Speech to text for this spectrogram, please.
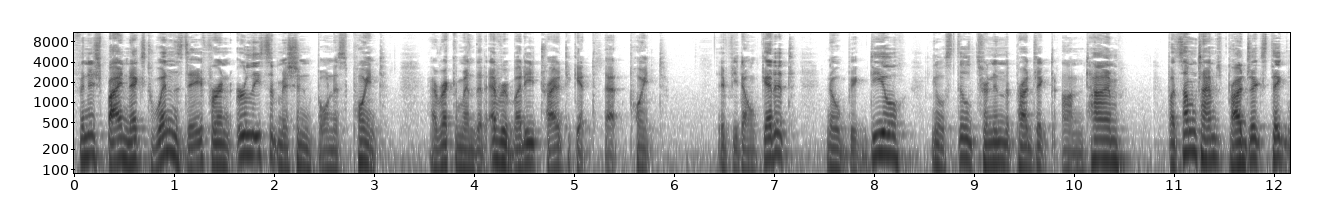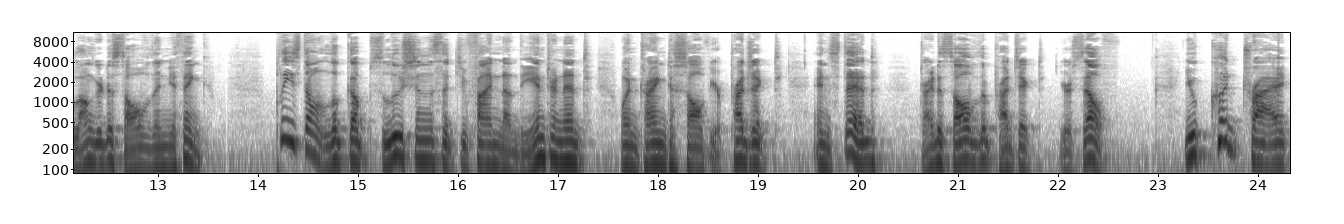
finish by next Wednesday for an early submission bonus point. I recommend that everybody try to get to that point. If you don't get it, no big deal. You'll still turn in the project on time. But sometimes projects take longer to solve than you think. Please don't look up solutions that you find on the internet when trying to solve your project. Instead, try to solve the project yourself. You could try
